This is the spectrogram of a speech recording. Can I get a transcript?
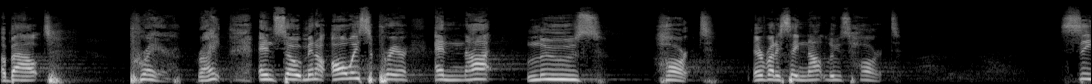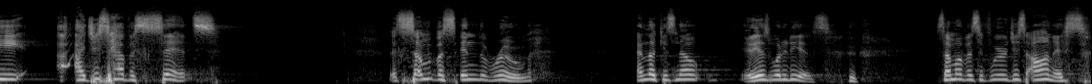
about prayer, right? And so, men ought always to prayer and not lose heart. Everybody say, not lose heart. See, I just have a sense that some of us in the room, and look, it's no, it is what it is. some of us, if we were just honest,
